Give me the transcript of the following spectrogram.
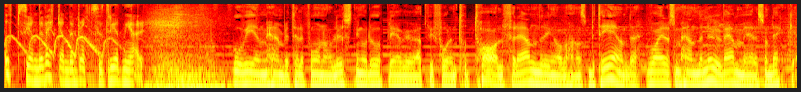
uppseendeväckande brottsutredningar. Går vi in med hemlig telefonavlyssning och, och då upplever vi att vi får en total förändring av hans beteende. Vad är det som händer nu? Vem är det som läcker?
